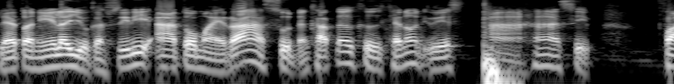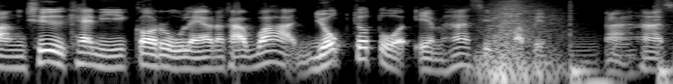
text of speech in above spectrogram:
แล้วตอนนี้เราอยู่กับซีรีส์ R ตัวใหม่ล่าสุดนะครับนั่นก็คือ Canon EOS R50 ฟังชื่อแค่นี้ก็รู้แล้วนะครับว่ายกเจ้าตัว M50 มาเป็น R50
